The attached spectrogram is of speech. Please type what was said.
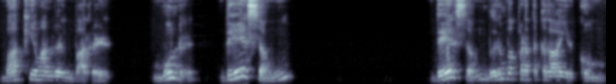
பாக்கியவான்கள் என்பார்கள். மூன்று தேசம் தேசம் விரும்பப்படத்தக்கதா இருக்கும்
